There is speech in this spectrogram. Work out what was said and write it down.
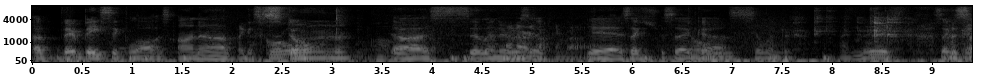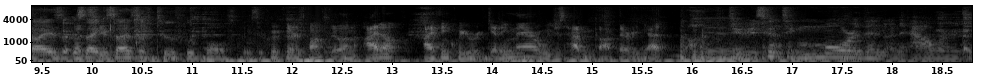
a very basic laws on a like a scroll. stone Oh. uh, cylinder. I know It's what you're like, talking about. yeah, yeah, it's like it's like um, cylinder. I knew it. it's like the Okay. size. It's Let's like see. size of two footballs, basically. quickly respond to Dylan, I don't. I think we were getting there. We just haven't got there yet. Oh, Yeah. dude, it's gonna take more than an hour to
